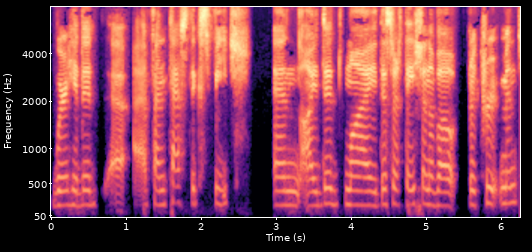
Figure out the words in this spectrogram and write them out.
where he did a, a fantastic speech. And I did my dissertation about recruitment.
